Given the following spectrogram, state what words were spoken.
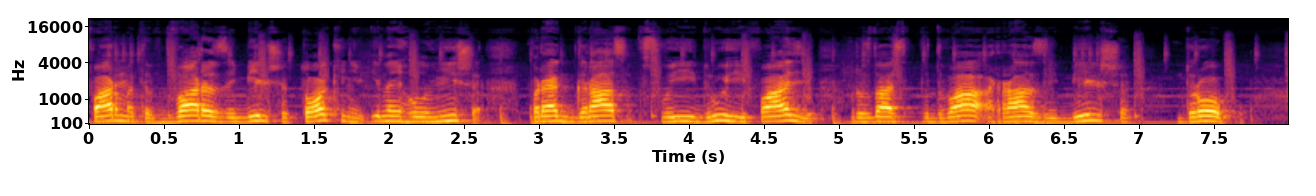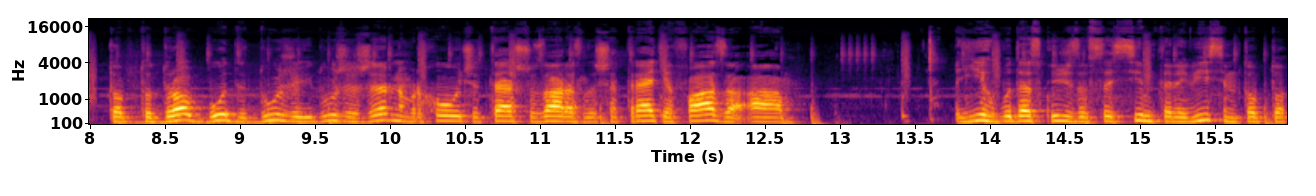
фармити в два рази більше токенів. І найголовніше, проект Gras в своїй другій фазі роздасть в два рази більше дропу. Тобто дроп буде дуже і дуже жирним, враховуючи те, що зараз лише третя фаза, а їх буде, скоріш за все, 7-8. Тобто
